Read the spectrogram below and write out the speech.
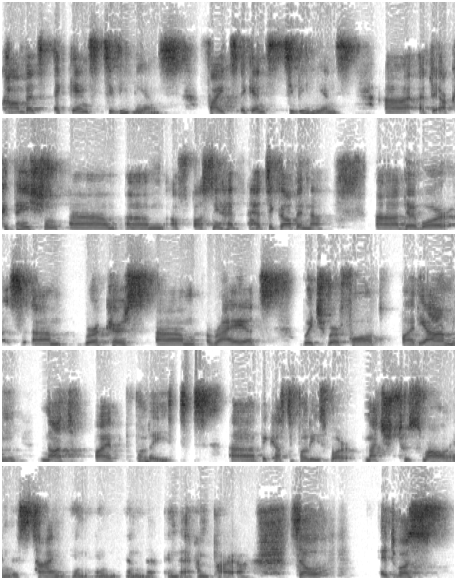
combats against civilians, fights against civilians. Uh, at the occupation um, um, of Bosnia Herzegovina, uh, there were um, workers' um, riots which were fought by the army, not by the police, uh, because the police were much too small in this time in, in, in, the, in the empire. So it was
